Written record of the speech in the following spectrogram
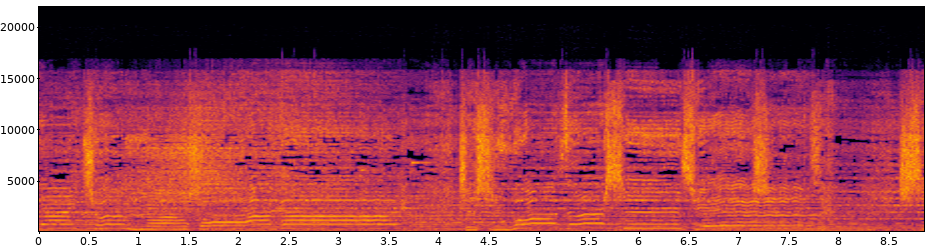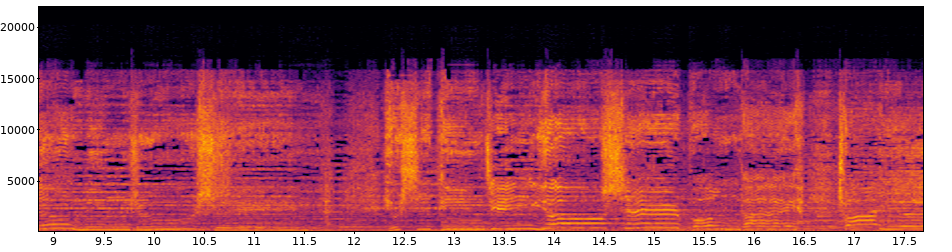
待，春暖花开，这是我的世界。水，有时平静，有时澎湃，穿越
